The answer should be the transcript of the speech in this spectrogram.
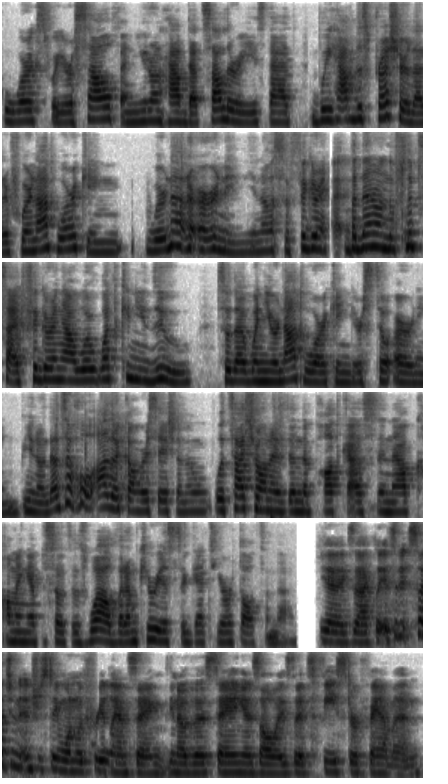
who works for yourself and you don't have that salary, is that we have this pressure that if we're not working, we're not earning, you know. So figuring but then on the flip side, figuring out well what can you do so that when you're not working, you're still earning. You know, that's a whole other conversation. And we'll touch on it in the podcast in the upcoming episodes as well. But I'm curious to get your thoughts on that. Yeah, exactly. It's, it's such an interesting one with freelancing. You know, the saying is always that it's feast or famine.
